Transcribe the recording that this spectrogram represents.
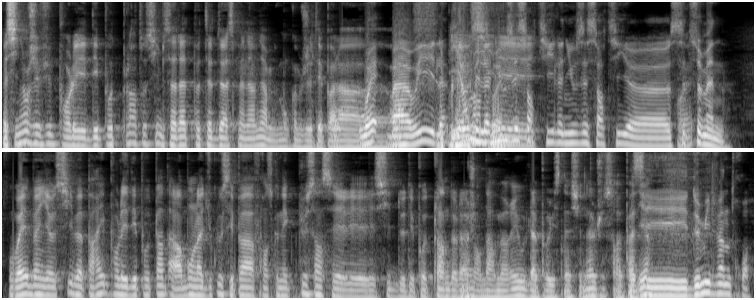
Mais sinon, j'ai vu pour les dépôts de plainte aussi, mais ça date peut-être de la semaine dernière, mais bon, comme j'étais pas là. ouais, euh, bah voilà. oui, la, non, mais la news les- est sortie, la news est sortie euh, cette Ouais. semaine. Ouais, ben il y a aussi, bah, pareil pour les dépôts de plainte. Alors bon, là, du coup, c'est pas France Connect Plus, hein, c'est les, les sites de dépôt de plainte de la Ouais. gendarmerie ou de la police nationale, je saurais pas dire. C'est 2023.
